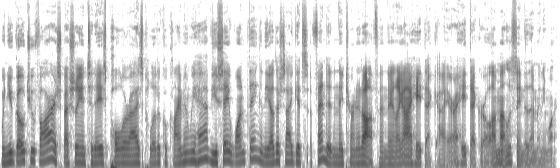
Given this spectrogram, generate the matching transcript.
when you go too far, especially in today's polarized political climate we have, you say one thing and the other side gets offended and they turn it off and they're like, I hate that guy or I hate that girl. I'm not listening to them anymore.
